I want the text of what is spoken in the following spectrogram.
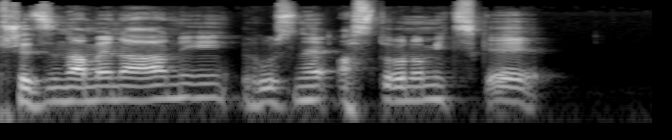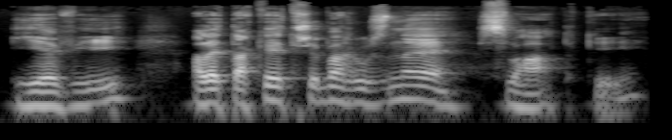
předznamenány různé astronomické jevy, ale také třeba různé svátky.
